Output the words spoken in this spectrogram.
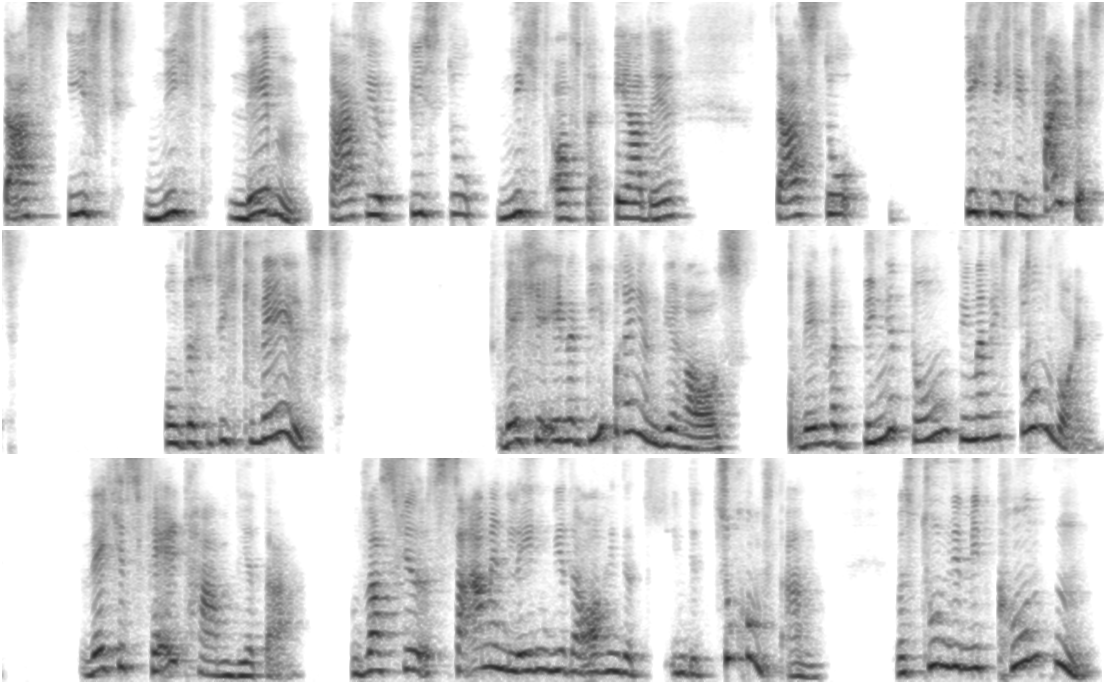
Das ist nicht Leben. Dafür bist du nicht auf der Erde, dass du dich nicht entfaltest und dass du dich quälst welche Energie bringen wir raus, wenn wir Dinge tun, die wir nicht tun wollen? Welches Feld haben wir da? Und was für Samen legen wir da auch in der, in der Zukunft an? Was tun wir mit Kunden,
